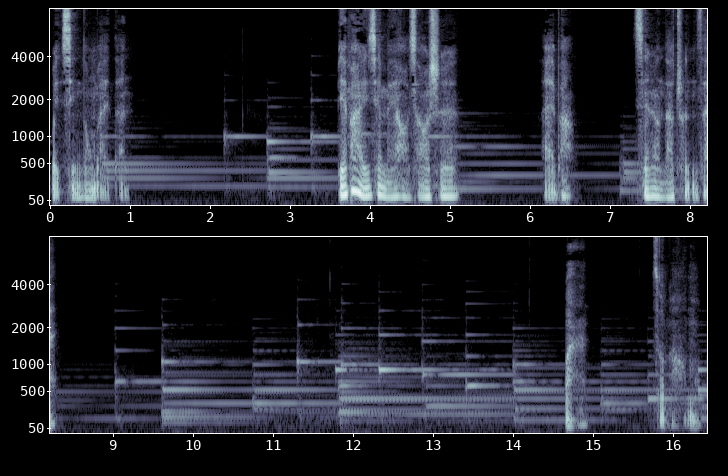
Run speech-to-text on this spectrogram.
为心动买单。别怕一切美好消失，来吧，先让它存在。做个好梦。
